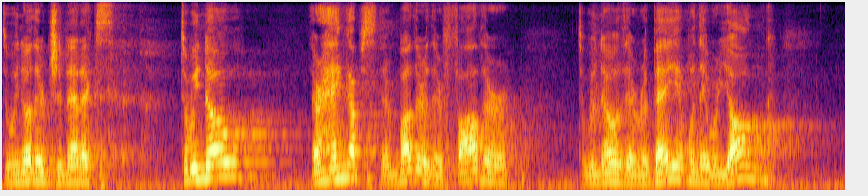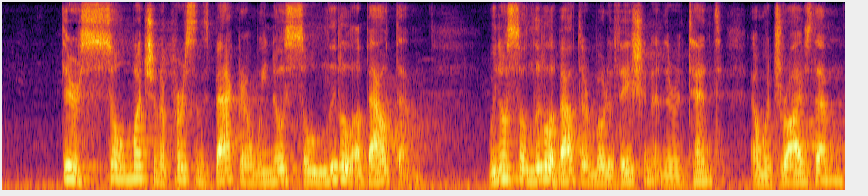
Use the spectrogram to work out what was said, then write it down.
Do we know their genetics? Do we know their hangups, their mother, their father? Do we know their rebellion when they were young? There's so much in a person's background. We know so little about them. We know so little about their motivation and their intent and what drives them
